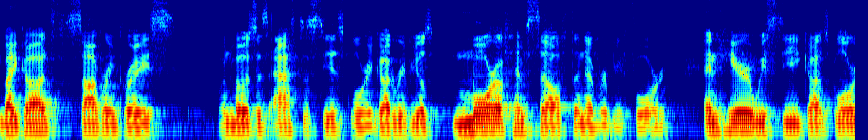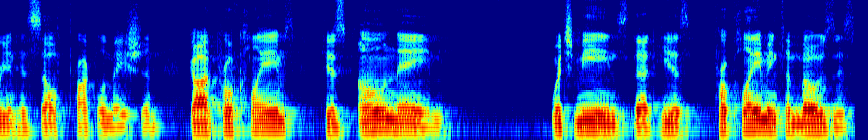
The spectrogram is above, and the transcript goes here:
By God's sovereign grace, when Moses asked to see his glory, God reveals more of himself than ever before. And here we see God's glory in his self proclamation. God proclaims his own name, which means that he is proclaiming to Moses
